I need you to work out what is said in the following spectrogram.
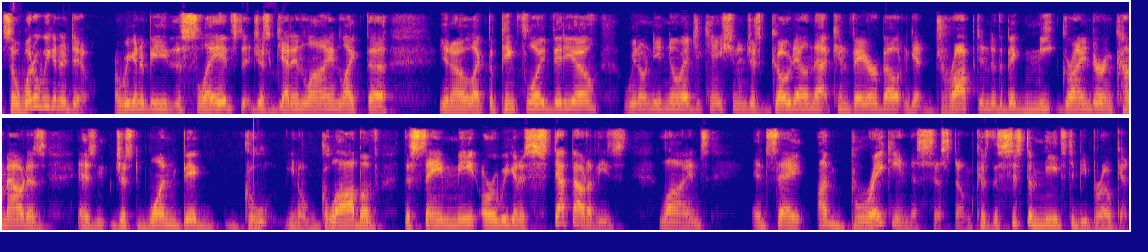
So what are we going to do? Are we going to be the slaves that just get in line like the you know, like the Pink Floyd video, we don't need no education and just go down that conveyor belt and get dropped into the big meat grinder and come out as as just one big you know glob of the same meat or are we going to step out of these lines and say I'm breaking the system because the system needs to be broken.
